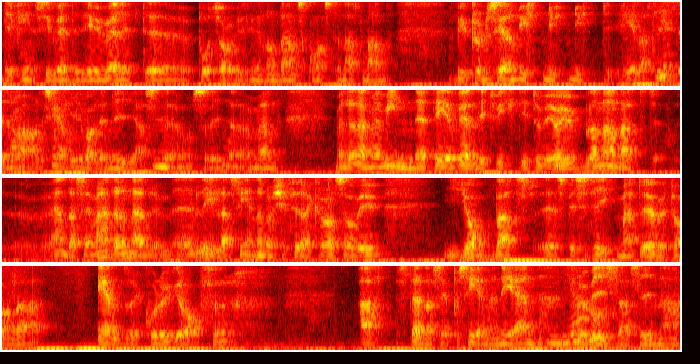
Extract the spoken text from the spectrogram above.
det finns ju väldigt, det är ju väldigt eh, påtagligt inom danskonsten att man vi producerar nytt, nytt, nytt hela Just tiden. det, va? det ska precis. alltid vara det nyaste och så vidare. Men, men det där med minnet är väldigt viktigt och vi har ju bland annat eh, ända sedan vi hade den här eh, lilla scenen och 24 kvadrat så har vi jobbat specifikt med att övertala äldre koreografer att ställa sig på scenen igen för att visa sina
